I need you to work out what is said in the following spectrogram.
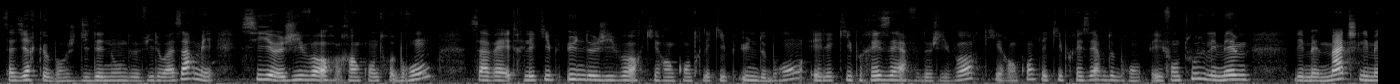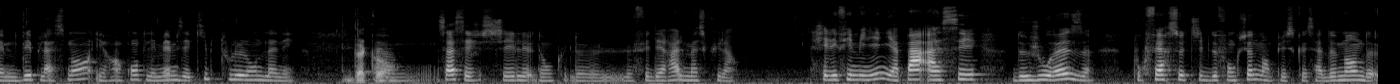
C'est-à-dire que, bon, je dis des noms de villes au hasard, mais si euh, Givor rencontre Bron, ça va être l'équipe 1 de Givor qui rencontre l'équipe 1 de Bron et l'équipe réserve de Givor qui rencontre l'équipe réserve de Bron. Et ils font tous les mêmes, les mêmes matchs, les mêmes déplacements, ils rencontrent les mêmes équipes tout le long de l'année. D'accord. Euh, ça, c'est chez le, donc, le, fédéral masculin. Chez les féminines, il n'y a pas assez de joueuses pour faire ce type de fonctionnement, puisque ça demande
